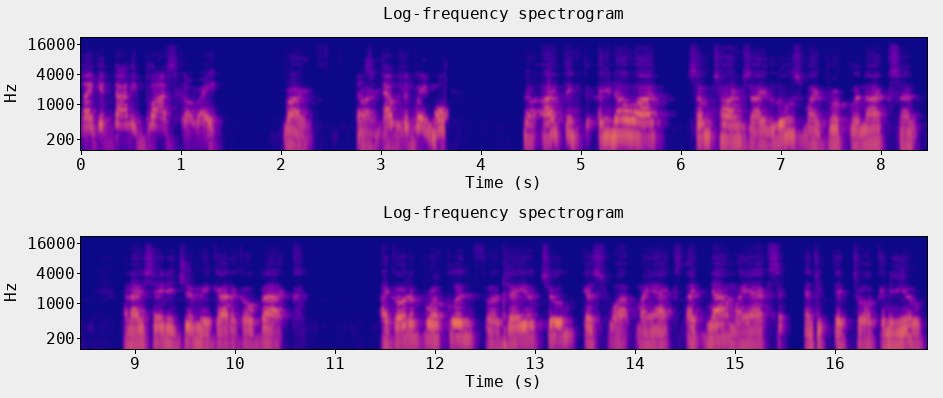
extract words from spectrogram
Like in Donnie Brasco, right? Right. That's right. That was a great movie. No, I think you know what. Sometimes I lose my Brooklyn accent, and I say to Jimmy, "Got to go back." I go to Brooklyn for a day or two. Guess what? My accent, like now, my accent is thick talking to you.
